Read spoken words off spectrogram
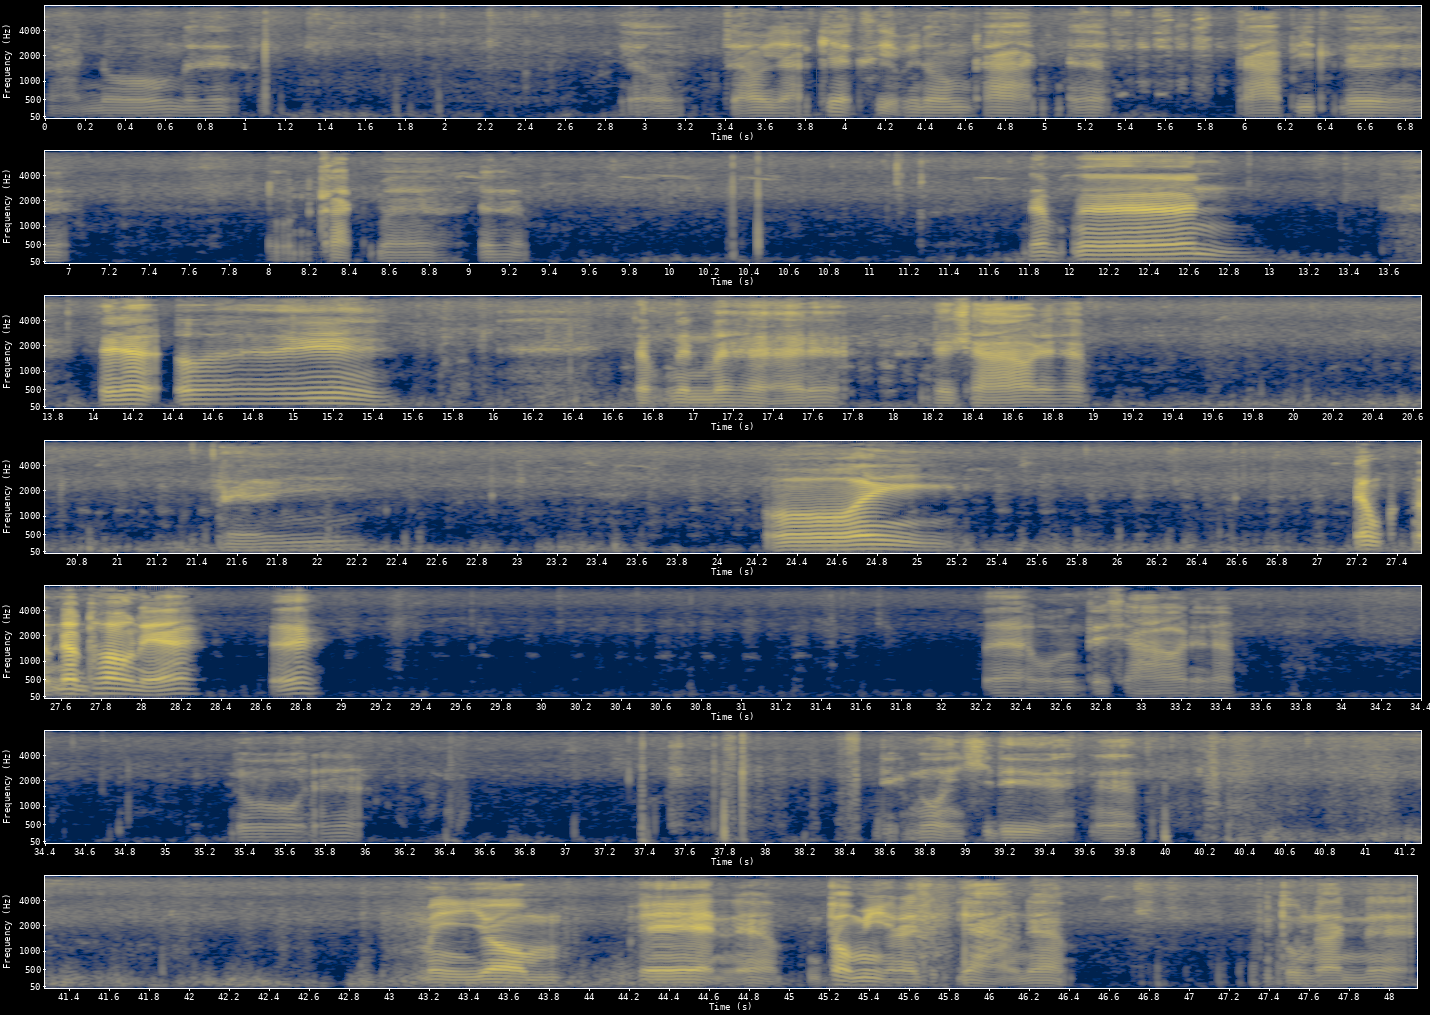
สารน้องนะฮะ เดี๋ยวจะเอายาแก้เสียให้น้องทานนะครับ ตาปิดเลยนะฮะ โดนกัดมานะครับนับเงินเฮ้ยนะเอ้ยนับเงินมาหานะแต่เช้านะครับเฮ้ยโอ้ยน้ำน้ำน้ำท่องเนี่ยเอ้ยมาผมตั้ง แต่เช้านะครับ ดูนะฮะเด็กน้อยขี้ดื้อนะครับไม่ยอมแพ้นะครับ ต้องมีอะไรสักอย่างนะครับ ตรงนั้นนะฮะ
